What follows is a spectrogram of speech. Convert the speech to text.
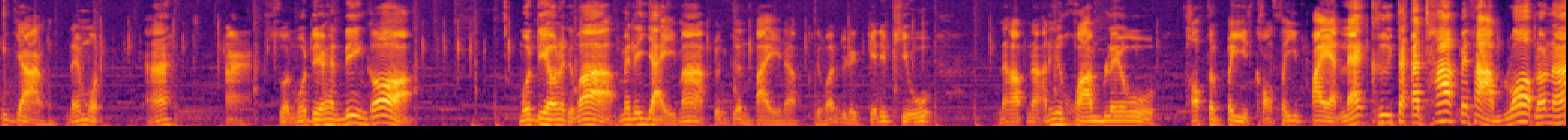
ทุกอย่างได้หมดอะอ่าส่วนโมเดลแฮนดิ้งก็โมเดลเนี่ยถือว่าไม่ได้ใหญ่มากจนเกินไปนะครับ ถือว่าอยู่ในเกณฑ์ที่ผิวนะครับนะอันนี้คือความเร็วท็อปสปีดของ C8 และคือจะกระชากไป 3 รอบแล้วนะ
